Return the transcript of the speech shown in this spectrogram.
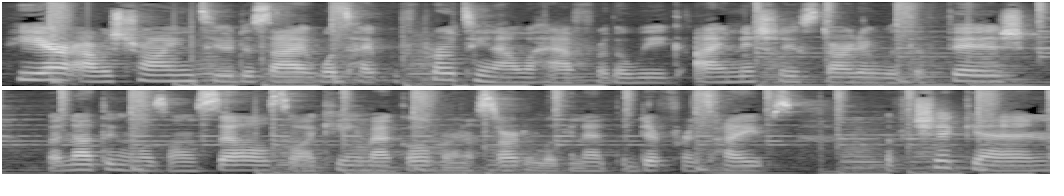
Here I was trying to decide what type of protein I would have for the week. I initially started with the fish, but nothing was on sale so I came back over and I started looking at the different types of chicken.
